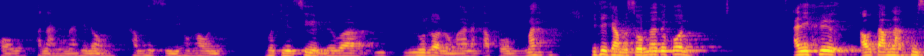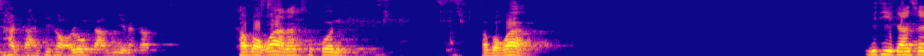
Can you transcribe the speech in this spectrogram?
ของผนังนะพี่น้องทำให้สีของเขานี่บ่จืดชืดหรือว่ารุดร่อนลงมานะครับ ผมมาวิธีการผสมนะทุกคน อันนี้คือเอาตามหลักวิชาการที่เขาเอาลงตามนี้นะครับ เขาบอกว่านะทุกคน เขาบอกว่า วิธีการใช้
